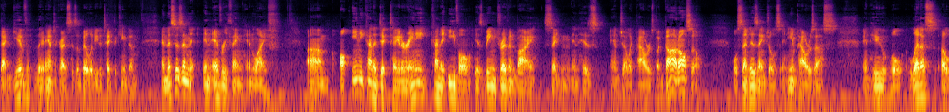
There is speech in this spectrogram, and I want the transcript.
that give the Antichrist his ability to take the kingdom. And this is in, in everything in life. Um, all, any kind of dictator, any kind of evil is being driven by Satan and his angelic powers. But God also will send his angels and he empowers us. And he will let us uh,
